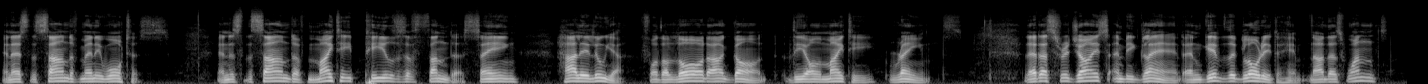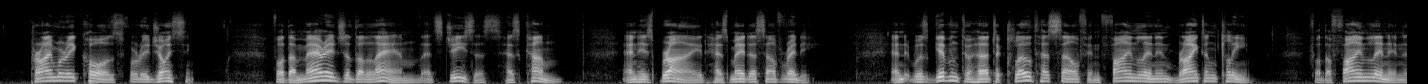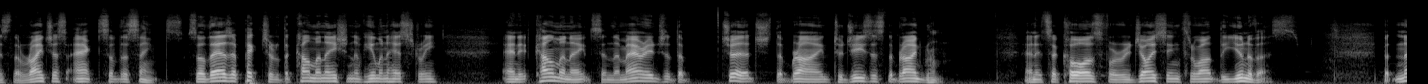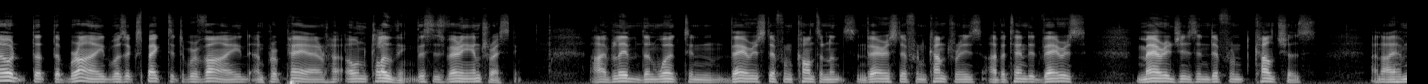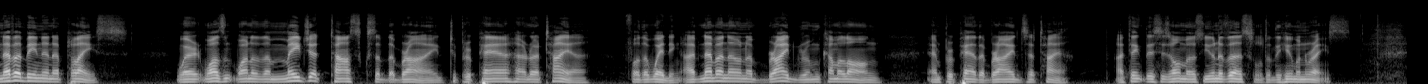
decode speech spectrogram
and as the sound of many waters, and as the sound of mighty peals of thunder, saying, Hallelujah, for the Lord our God, the Almighty, reigns. Let us rejoice and be glad, and give the glory to him. Now, there's one primary cause for rejoicing for the marriage of the Lamb, that's Jesus, has come, and his bride has made herself ready. And it was given to her to clothe herself in fine linen, bright and clean. For the fine linen is the righteous acts of the saints. So there's a picture of the culmination of human history, and it culminates in the marriage of the church, the bride, to Jesus, the bridegroom. And it's a cause for rejoicing throughout the universe. But note that the bride was expected to provide and prepare her own clothing. This is very interesting. I've lived and worked in various different continents, in various different countries. I've attended various marriages in different cultures, and I have never been in a place where it wasn't one of the major tasks of the bride to prepare her attire for the wedding. I've never known a bridegroom come along and prepare the bride's attire. I think this is almost universal to the human race.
